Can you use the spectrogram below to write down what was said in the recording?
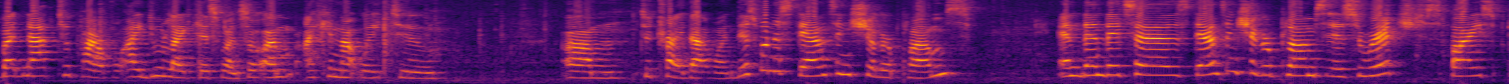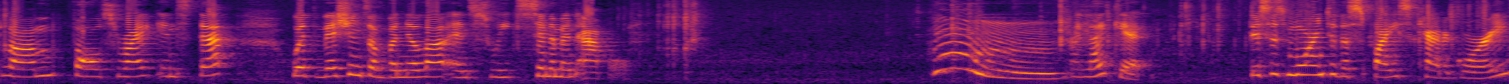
but not too powerful. I do like this one so i'm i cannot wait to um to try that one. This one is dancing sugar plums and then it says dancing sugar plums is rich spice plum falls right in step with visions of vanilla and sweet cinnamon apple. Hmm i like it. This is more into the spice category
